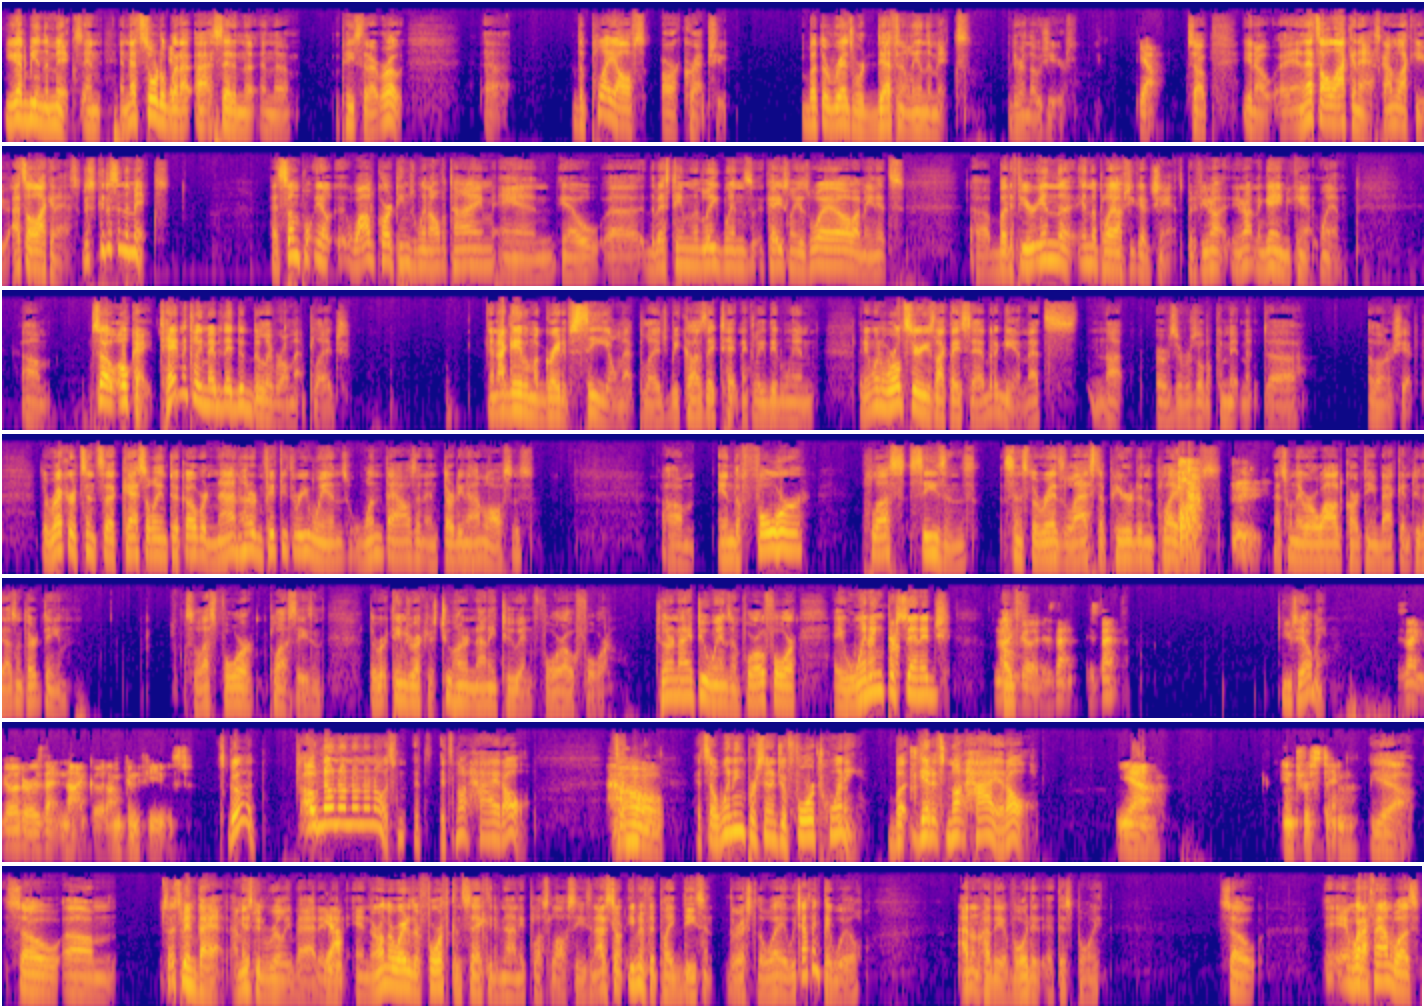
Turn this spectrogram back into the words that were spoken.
You got to be in the mix, and and that's sort of what I, I said in the in the piece that I wrote. Uh, the playoffs are a crapshoot, but the Reds were definitely in the mix during those years. Yeah. So you know, and that's all I can ask. I'm like you. That's all I can ask. Just get us in the mix. At some point, you know, wild card teams win all the time, and you know, uh, the best team in the league wins occasionally as well. I mean, it's. Uh, but if you're in the in the playoffs, you get a chance. But if you're not, you're not in the game, you can't win. Um, so okay, technically, maybe they did deliver on that pledge, and I gave them a grade of C on that pledge because they technically did win. They didn't win World Series like they said, but again, that's not as a result of commitment uh, of ownership. The record since uh, Castellini took over: 953 wins, 1,039 losses. Um, in the four plus seasons since the Reds last appeared in the playoffs, that's when they were a wild card team back in 2013. So that's four plus seasons. The team's record is 292 and 404. 292 wins and 404. A winning percentage. Not of, good. Is that is that You tell me. is that good or is that not good? I'm confused. It's good. Oh no no no no no! It's it's it's not high at all. It's a, Oh, it's a winning percentage of 420, but yet it's not high at all. yeah. Interesting. Yeah. So um, so it's been bad. I mean, it's been really bad. And, Yeah. and they're on their way to their fourth consecutive 90 plus loss season. I just don't even if they play decent the rest of the way, which I think they will. I don't know how they avoid it at this point. So, and what I found was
